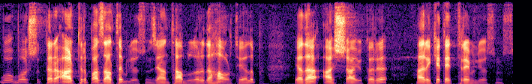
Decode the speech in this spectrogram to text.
Bu boşlukları artırıp azaltabiliyorsunuz. Yani tabloları daha ortaya alıp ya da aşağı yukarı hareket ettirebiliyorsunuz.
